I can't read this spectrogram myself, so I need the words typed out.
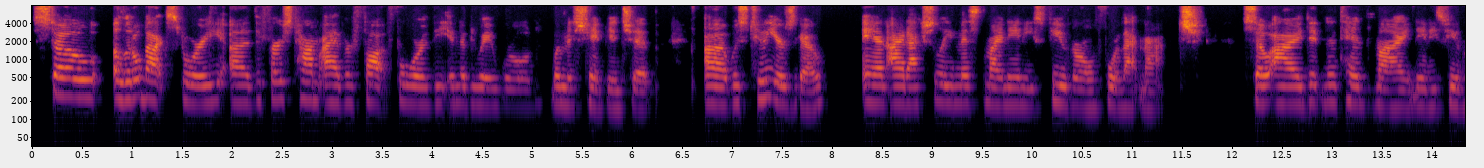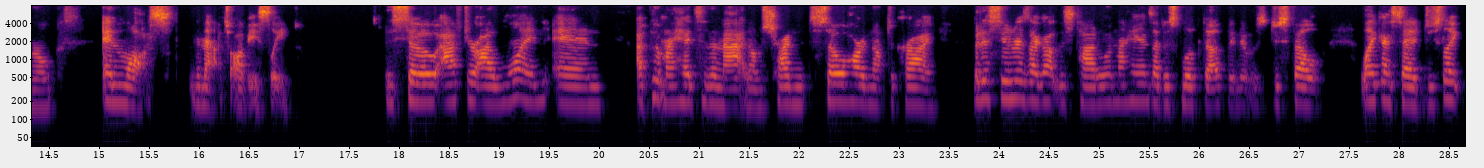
So, a little backstory. Uh, the first time I ever fought for the NWA World Women's Championship uh, was two years ago, and I had actually missed my nanny's funeral for that match. So I didn't attend my nanny's funeral and lost the match, obviously. So after I won and I put my head to the mat and I was trying so hard not to cry. But as soon as I got this title in my hands, I just looked up and it was just felt like I said, just like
